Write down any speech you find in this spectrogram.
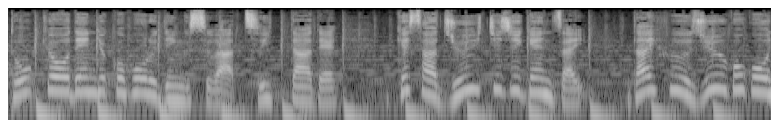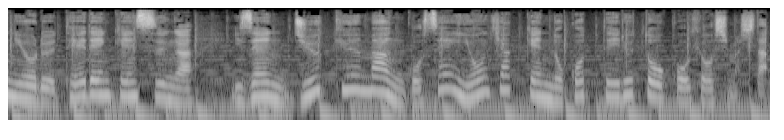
東京電力ホールディングスはツイッターで今朝11時現在台風15号による停電件数が依然19万5400件残っていると公表しました。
